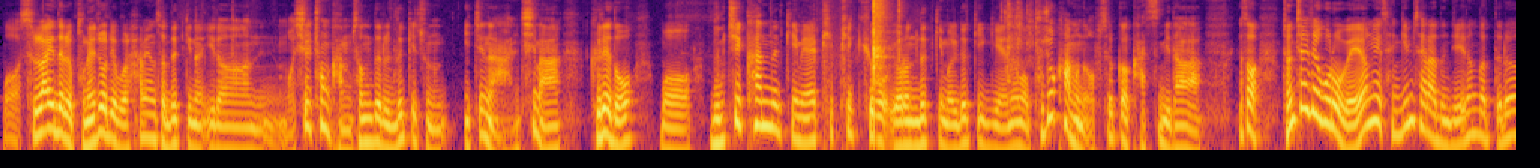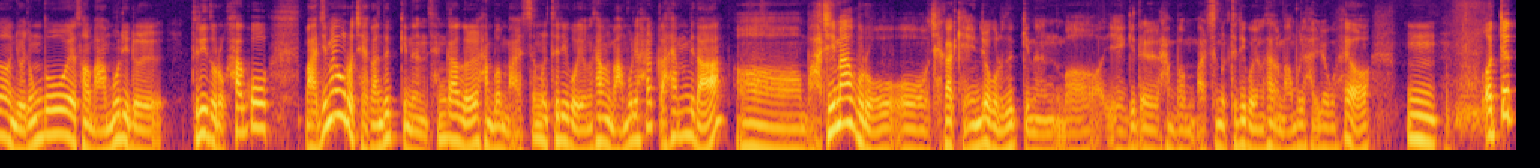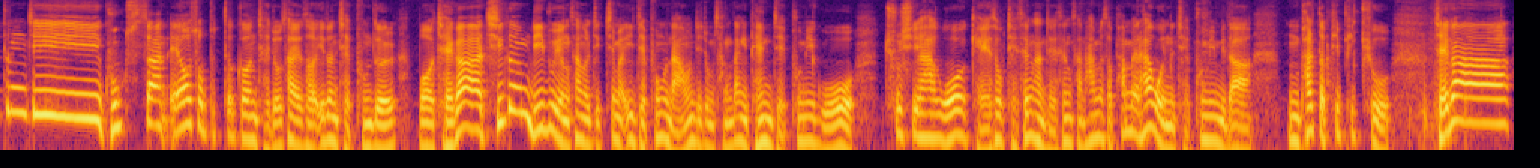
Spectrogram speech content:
뭐 슬라이드를 분해 조립을 하면서 느끼는 이런 뭐 실총 감성들을 느낄 수는 있지는 않지만 그래도 뭐 묵직한 느낌의 PPQ 이런 느낌을 느끼기에는 뭐 부족함은 없을 것 같습니다. 그래서 전체적으로 외형의 생김새라든지 이런 것들은 이 정도에서 마무리를 드리도록 하고 마지막으로 제가 느끼는 생각을 한번 말씀을 드리고 영상을 마무리할까 합니다. 어, 마지막으로 어, 제가 개인적으로 느끼는 뭐 얘기를 한번 말씀을 드리고 영상을 마무리하려고 해요. 음, 어쨌든지 국산 에어소프트건 제조사에서 이런 제품들 뭐 제가 지금 리뷰 영상을 찍지만 이 제품은 나온 지 좀 상당히 된 제품이고 출시하고 계속 재생산 재생산 하면서 판매를 하고 있는 제품입니다. 음, 팔터 PPQ 제가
